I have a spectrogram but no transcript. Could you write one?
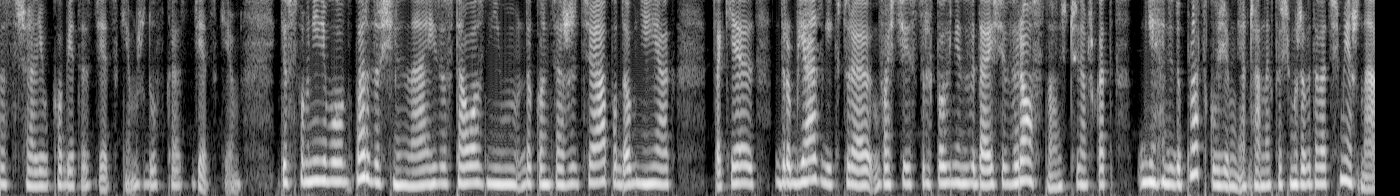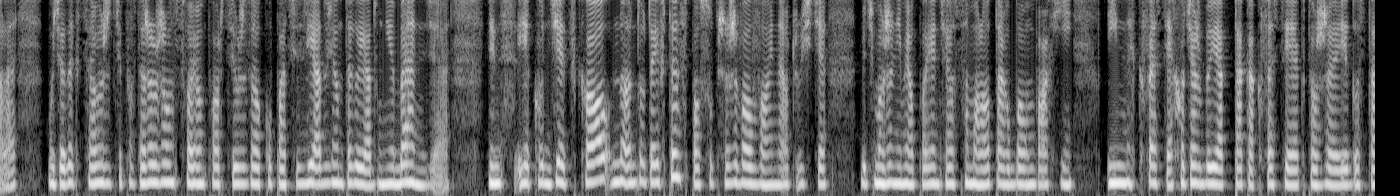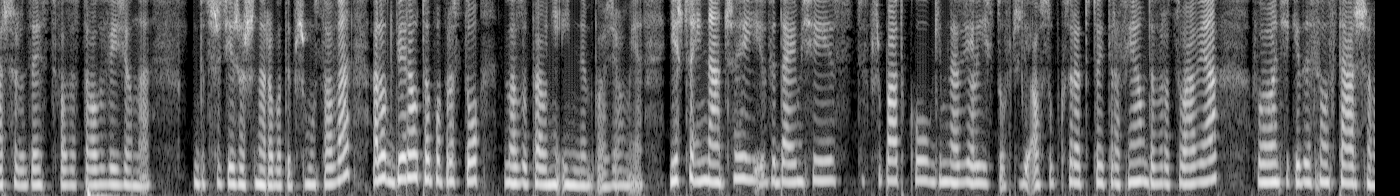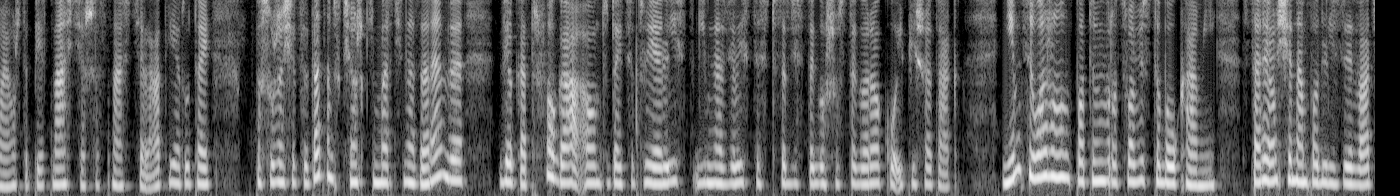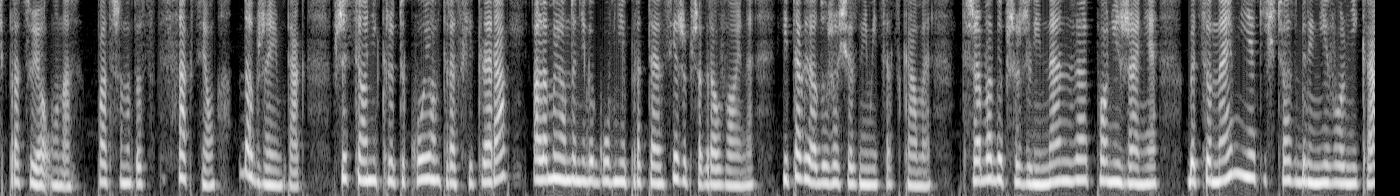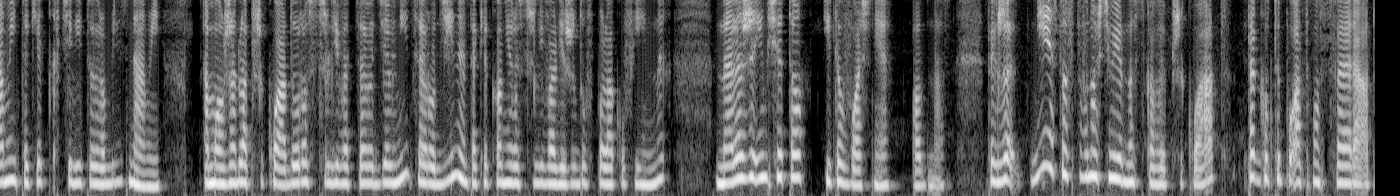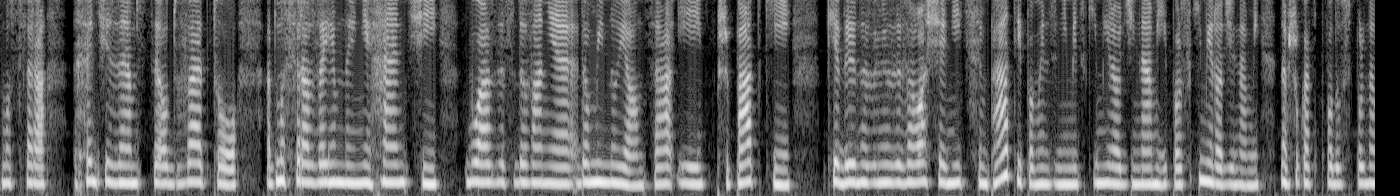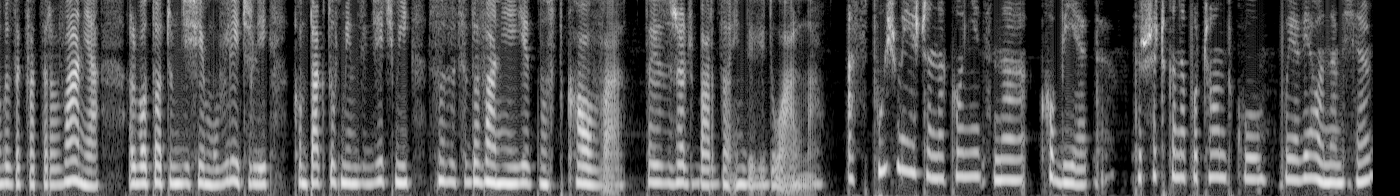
kobietę z dzieckiem, Żydówkę z dzieckiem. I to wspomnienie było bardzo silne i zostało z nim do końca życia, podobnie jak takie drobiazgi, które właściwie z których powinien, wydaje się, wyrosnąć, czyli na przykład niechęć do placków ziemniaczanych, to się może wydawać śmieszne, ale mój dziadek całe życie powtarzał, że on swoją porcję już za okupacji zjadł i on tego jadu nie będzie. Więc jako dziecko, no tutaj w ten sposób przeżywał wojnę. Oczywiście być może nie miał pojęcia o samolotach, bombach i innych kwestiach, chociażby jak taka kwestia, jak to, że jego starsze rodzeństwo zostało wywiezione do III Rzeszy na roboty przymusowe, ale odbierał to po prostu na zupełnie innym poziomie. Jeszcze inaczej, wydaje mi się, jest w przypadku gimnazjalistów, czyli osób, które tutaj trafiają do Wrocławia w momencie, kiedy są starsze, mają już te 15-16 lat. Ja tutaj posłużę się cytatem z książki Marcina Zaręby, Wielka Trwoga, a on tutaj cytuje list gimnazjalisty z 46 roku i pisze tak. Niemcy łażą po tym Wrocławiu z tobołkami, starają się nam podlizywać, pracują u nas. Patrzę na to z satysfakcją. Dobrze im tak. Wszyscy oni krytykują teraz Hitlera, ale mają do niego głównie pretensje, że przegrał wojnę. I tak za dużo się z nimi cackamy. Trzeba, by przeżyli nędzę, poniżenie, by co najmniej jakiś czas byli niewolnikami, tak jak chcieli to robić z nami. A może dla przykładu rozstrzeliwać całe dzielnice, rodziny, tak jak oni rozstrzeliwali Żydów, Polaków i innych? Należy im się to i to właśnie od nas. Także nie jest to z pewnością jednostkowy przykład. Tego typu atmosfera, atmosfera chęci zemsty, odwetu, atmosfera wzajemnej niechęci była zdecydowanie dominująca i przypadki, kiedy nawiązywała się nić sympatii pomiędzy niemieckimi rodzinami i polskimi rodzinami, na przykład z powodu wspólnego zakwaterowania, albo to, o czym dzisiaj mówili, czyli kontaktów między dziećmi, są zdecydowanie jednostkowe. To jest rzecz bardzo indywidualna. A spójrzmy jeszcze na koniec na kobietę. Troszeczkę na początku pojawiała nam się,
